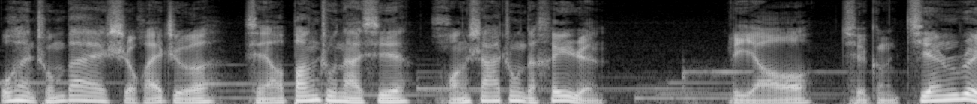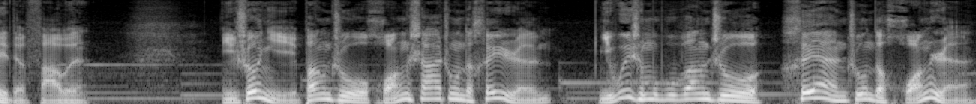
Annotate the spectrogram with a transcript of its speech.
我很崇拜史怀哲，想要帮助那些黄沙中的黑人。”李瑶。却更尖锐地发问：“你说你帮助黄沙中的黑人，你为什么不帮助黑暗中的黄人？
